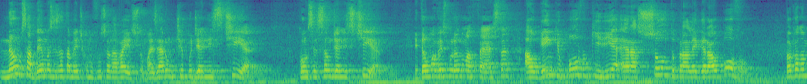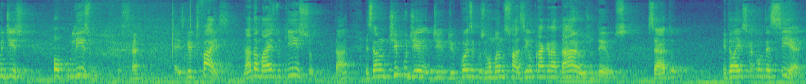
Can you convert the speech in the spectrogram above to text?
Não sabemos exatamente como funcionava isso, mas era um tipo de anistia, concessão de anistia. Então, uma vez por ano, uma festa, alguém que o povo queria era solto para alegrar o povo. Qual é o nome disso? Populismo. É isso que a gente faz. Nada mais do que isso. Tá? Esse era um tipo de, de, de coisa que os romanos faziam para agradar os judeus certo? Então é isso que acontecia.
